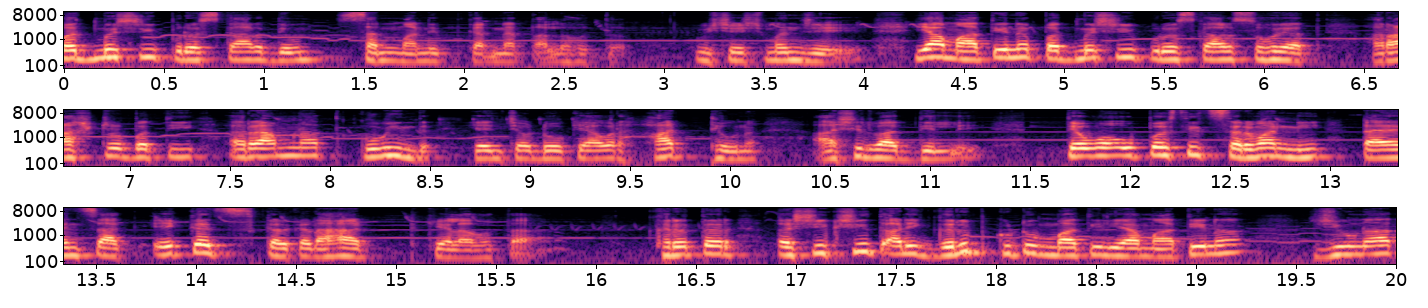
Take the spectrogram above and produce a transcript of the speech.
पद्मश्री पुरस्कार देऊन सन्मानित करण्यात आलं होतं. विशेष म्हणजे या मातेनं पद्मश्री पुरस्कार सोहळ्यात राष्ट्रपती रामनाथ कोविंद यांच्या डोक्यावर हात ठेवून आशीर्वाद दिले. तेव्हा उपस्थित सर्वांनी टाळ्यांचा एकच कडकडाट केला होता. खरं तर अशिक्षित आणि गरीब कुटुंबातील या मातेनं जीवनात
